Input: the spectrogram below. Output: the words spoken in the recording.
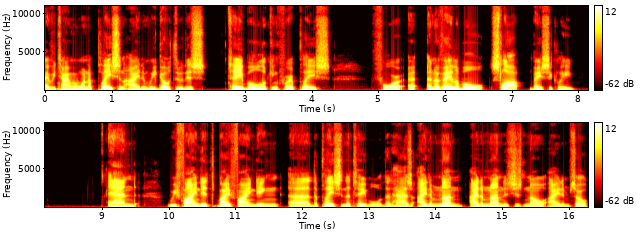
Every time we want to place an item, we go through this table looking for a place for a, an available slot, basically, and we find it by finding uh, the place in the table that has item none. Item none is just no item. So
